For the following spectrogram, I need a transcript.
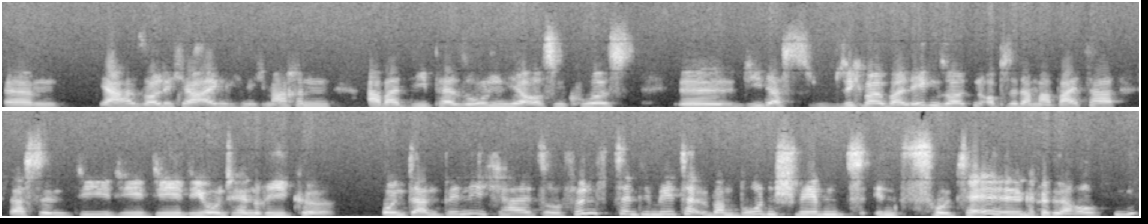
ähm, ja, soll ich ja eigentlich nicht machen, aber die Personen hier aus dem Kurs, äh, die das sich mal überlegen sollten, ob sie da mal weiter, das sind die, die, die, die und Henrike. Und dann bin ich halt so fünf Zentimeter über dem Boden schwebend ins Hotel gelaufen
